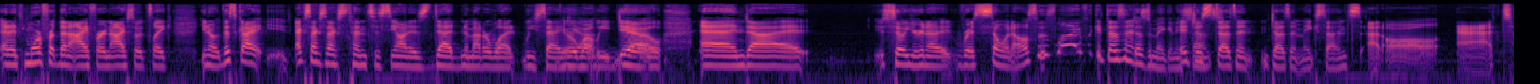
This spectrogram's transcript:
and it's more for than an eye for an eye. So it's like, you know, this guy XXXTentacion is dead no matter what we say or Yeah. what we do, Yeah. and uh, so you're gonna risk someone else's life. Like it doesn't Doesn't make any It sense. just doesn't doesn't make sense at all. At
